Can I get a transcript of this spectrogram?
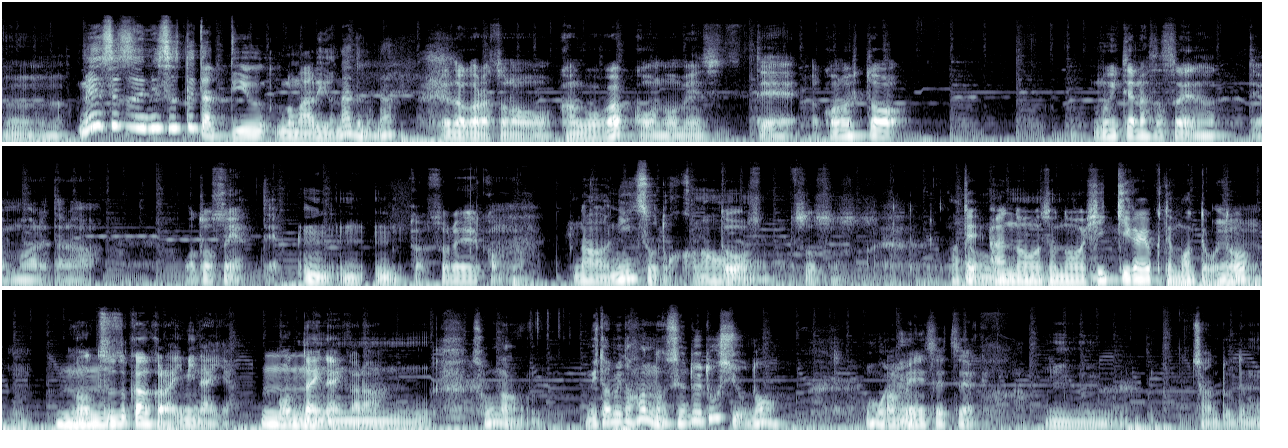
うんうん。面接でミスってたっていうのもあるよな、でもな。だからその看護学校の面接ってこの人向いてなさそうやなって思われたら落とすんやってうんうんうん。それかもななあ、人相とかかな。どう？そうそうえまた、あの、その、筆記が良くてもってこそう、と、うんうんうん、の続かんから意味ないや、うんもったいないから、うんそんなん、見た目で判断せんといてどうしような。面接やけどうん。ちゃんとでも、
